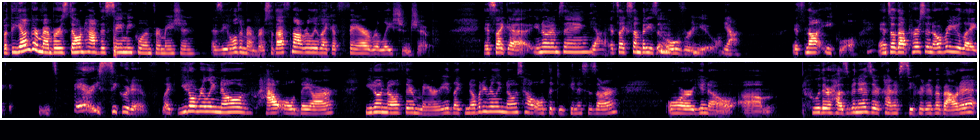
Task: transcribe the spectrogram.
But the younger members don't have the same equal information as the older members. So that's not really like a fair relationship. It's like a, you know what I'm saying? Yeah. It's like somebody's mm-hmm. over mm-hmm. you. Yeah. It's not equal. And so that person over you, like, it's very secretive. Like, you don't really know how old they are. You don't know if they're married. Like, nobody really knows how old the deaconesses are or, you know, um, who their husband is. They're kind of secretive about it.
